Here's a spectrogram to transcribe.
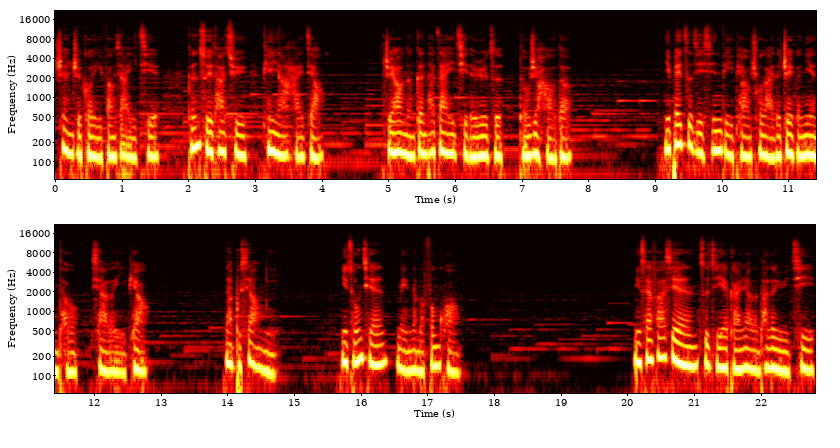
甚至可以放下一切，跟随他去天涯海角，只要能跟他在一起的日子都是好的。你被自己心底跳出来的这个念头吓了一跳。那不像你，你从前没那么疯狂。你才发现自己也感染了他的语气，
